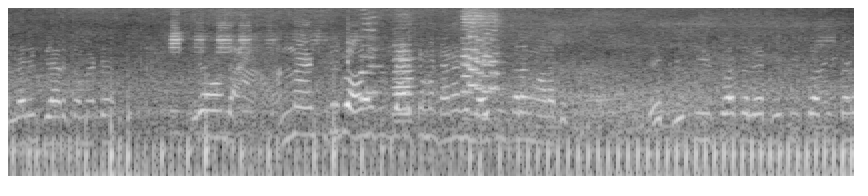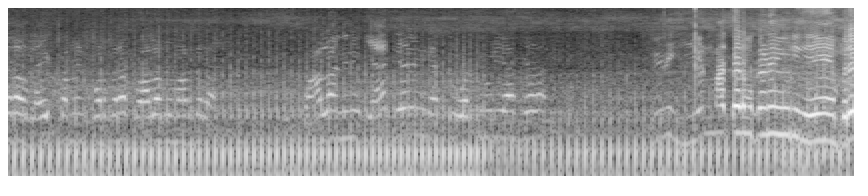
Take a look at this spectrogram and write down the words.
ಎಲ್ಲರಿಗೂ ಬ್ಯಾಡ್ ಕಮೆಂಟ್ ಇರೋ ಒಂದು ಅನ್ನ ಹಂಚಿದ್ರು ಬಿ ಅವನಿಗೆ ಬ್ಯಾಡ್ ಕಮೆಂಟ್ ಅಣ್ಣ ನೀವು ಲೈಕ್ ಸಲಂಗ್ ಮಾಡಕತ್ತಿ ಏ ಪ್ರೀತಿ ವಿಶ್ವಾಸ ಅಲ್ಲೇ ಪ್ರೀತಿ ವಿಶ್ವಾಸ ಇತ್ತಂದ್ರೆ ಅವ್ರು ಲೈಕ್ ಕಮೆಂಟ್ ಕೊಡ್ತಾರ ಫಾಲೋ ಬಿ ಮಾಡ್ತಾರ ಫಾಲೋ ನಿನಗೆ ಯಾಕೆ ಹೇಳಿ ನಿನಗೆ ಅಷ್ಟು ಒಟ್ಟು ಊರಿ ಯಾಕೆ ಹೇಳ ಇವ್ರಿಗೆ ಏನು ಮಾತಾಡ್ಬೇಕಣ್ಣ ಇವ್ರಿಗೆ. ಬರೀ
